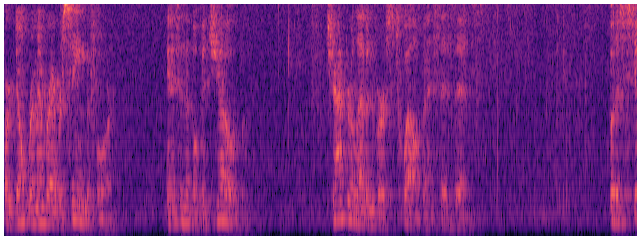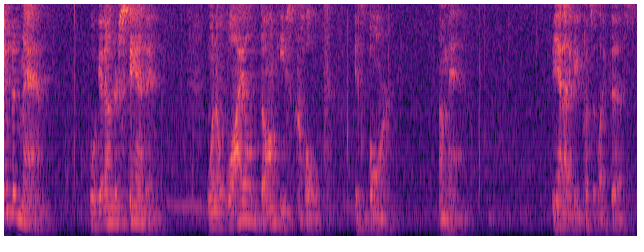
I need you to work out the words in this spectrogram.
or don't remember ever seeing before. And it's in the book of Job chapter 11, verse 12, and it says this But a stupid man will get understanding when a wild donkey's colt is born a man. The NIV puts it like this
